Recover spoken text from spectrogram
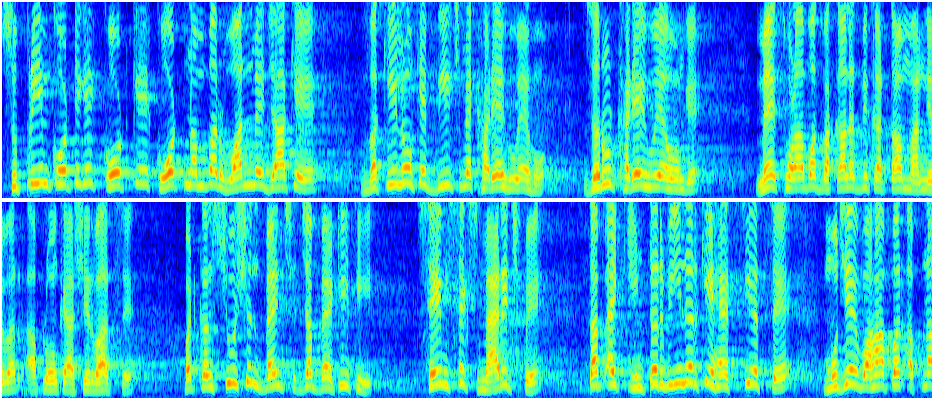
सुप्रीम कोर्ट के कोर्ट के कोर्ट नंबर वन में जाके वकीलों के बीच में खड़े हुए हों, ज़रूर खड़े हुए होंगे। मैं थोड़ा बहुत वकालत भी करता हूँ, मान्यवर, आप लोगों के आशीर्वाद से। बट कॉन्स्टिट्यूशन बेंच जब बैठी थी सेम सेक्स मैरिज पे तब एक इंटरवीनर की हैसियत से मुझे वहाँ पर अपना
